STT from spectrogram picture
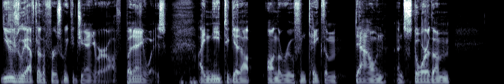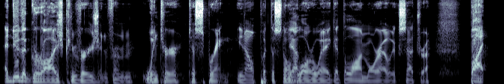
usually after the first week of January off. But, anyways, I need to get up on the roof and take them down and store them and do the garage conversion from winter to spring. You know, put the snow Yep. blower away, get the lawnmower out, etc. But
